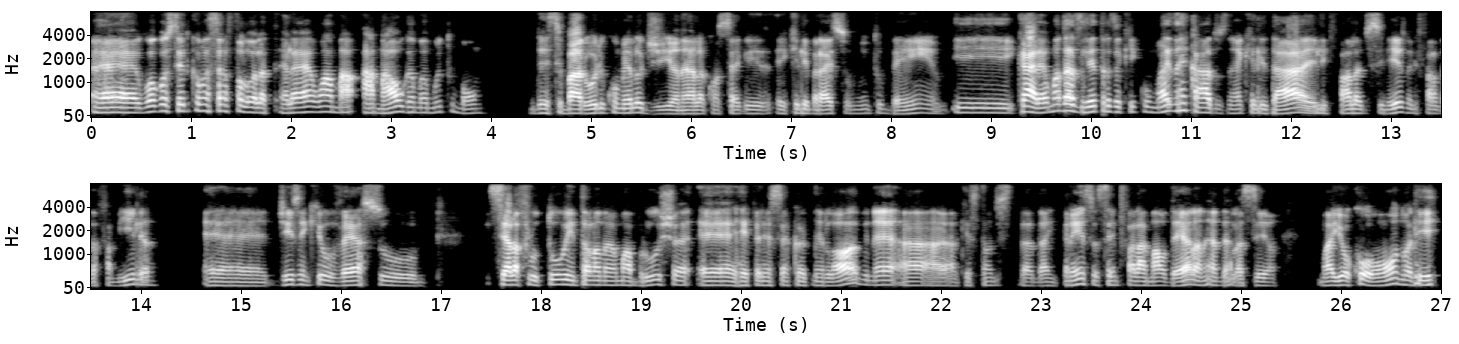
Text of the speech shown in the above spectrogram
É, eu gostei do que a Marcela falou, ela, ela é um amálgama muito bom desse barulho com melodia, né? Ela consegue equilibrar isso muito bem. E, cara, é uma das letras aqui com mais recados, né? Que ele dá, ele fala de si mesmo, ele fala da família. É, dizem que o verso se ela flutua, então ela não é uma bruxa, é referência a Courtney Love, né? A, questão de, da, da, imprensa sempre falar mal dela, né? Dela ser uma Yoko Ono ali,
